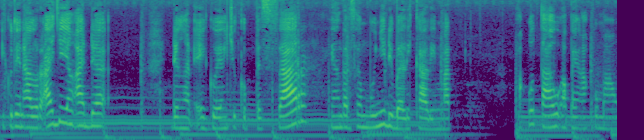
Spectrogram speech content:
ikutin alur aja yang ada. Dengan ego yang cukup besar yang tersembunyi di balik kalimat aku tahu apa yang aku mau.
